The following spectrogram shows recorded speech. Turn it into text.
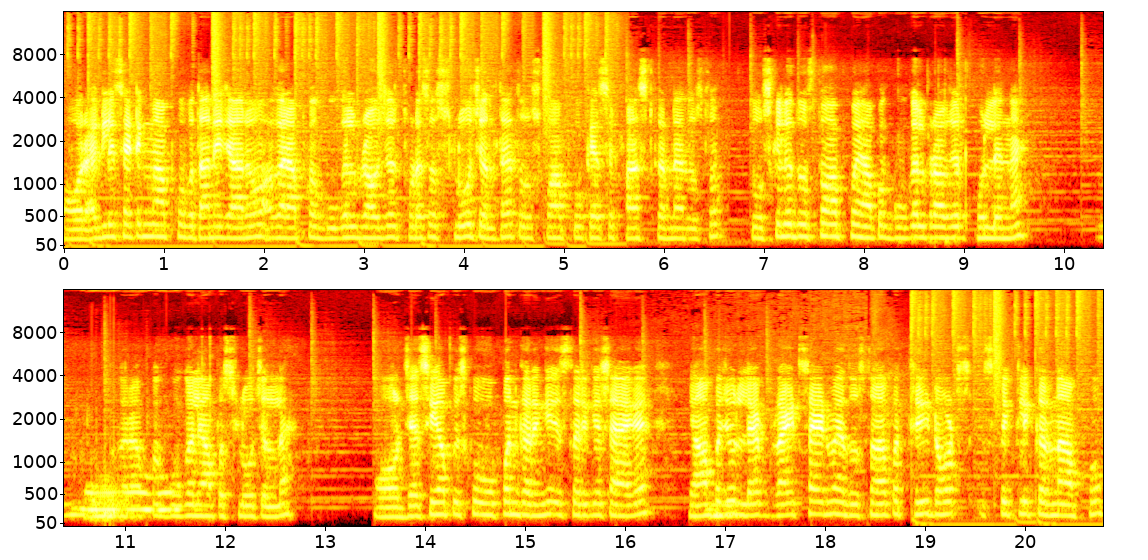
और अगली सेटिंग में आपको बताने जा रहा हूँ, अगर आपका गूगल ब्राउज़र थोड़ा सा स्लो चलता है तो उसको आपको कैसे फास्ट करना है दोस्तों? तो उसके लिए दोस्तों आपको यहाँ पर गूगल ब्राउज़र खोल लेना है। अगर आपका गूगल यहाँ पर स्लो चल रहा है और जैसे ही आप इसको ओपन करेंगे, इस तरीके से आएगा। यहाँ पर जो लेफ़्ट राइट साइड में है दोस्तों, यहाँ पर थ्री डॉट्स इस पर क्लिक करना आपको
